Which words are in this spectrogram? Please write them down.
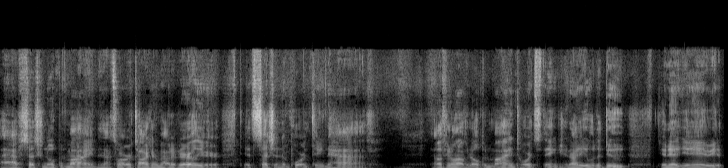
I have such an open mind. And that's why we are talking about it earlier. It's such an important thing to have. Now, if you don't have an open mind towards things, you're not able to do, you're not, you're not able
